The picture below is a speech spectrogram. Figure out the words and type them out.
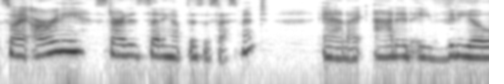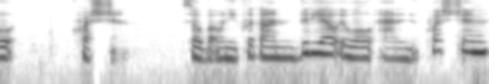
So I already started setting up this assessment and I added a video question. So, but when you click on video, it will add a new question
